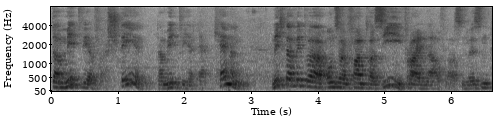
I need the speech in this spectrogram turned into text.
Damit wir verstehen, damit wir erkennen, nicht damit wir unsere Fantasie freien Lauf lassen müssen.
